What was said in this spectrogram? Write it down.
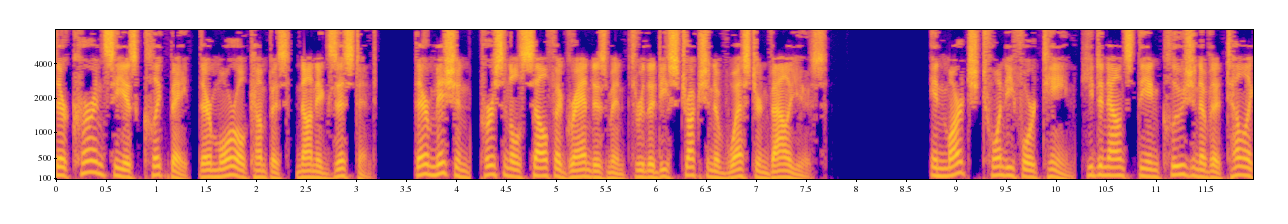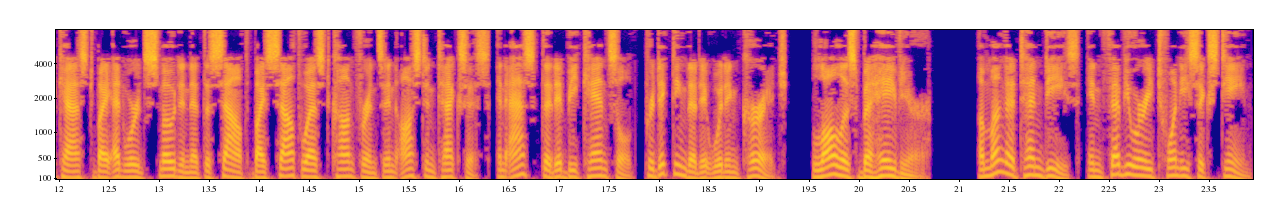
Their currency is clickbait, their moral compass, non-existent. Their mission, personal self-aggrandizement through the destruction of Western values. In March 2014, he denounced the inclusion of a telecast by Edward Snowden at the South by Southwest Conference in Austin, Texas, and asked that it be cancelled, predicting that it would encourage lawless behavior among attendees. In February 2016,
